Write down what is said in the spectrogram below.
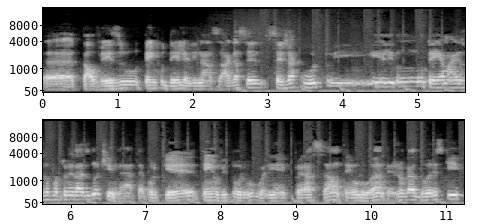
é, talvez o tempo dele ali na zaga seja curto e, e ele não, não, tenha mais oportunidades no time, né? Até porque tem o Vitor Hugo ali em recuperação, tem o Luan, tem jogadores que,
